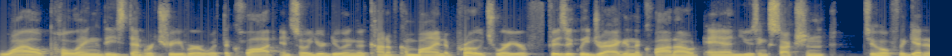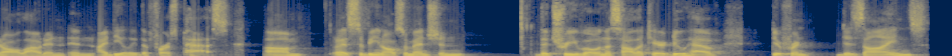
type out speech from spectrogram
while pulling the stent retriever with the clot. And so you're doing a kind of combined approach where you're physically dragging the clot out and using suction to hopefully get it all out in, in ideally the first pass. Um, as Sabeen also mentioned, the Trevo and the Solitaire do have different designs.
